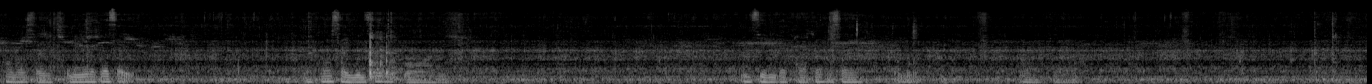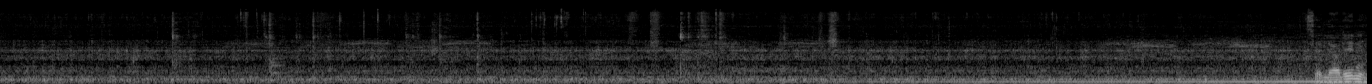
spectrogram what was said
พอเราใส่อันนี้แล้วก็ใส่ แล้วใส่วุ้นเส้นก่อนวุ้นเส้นกับผักก็ใส่กระโดเสร็จแล้วได้นี่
